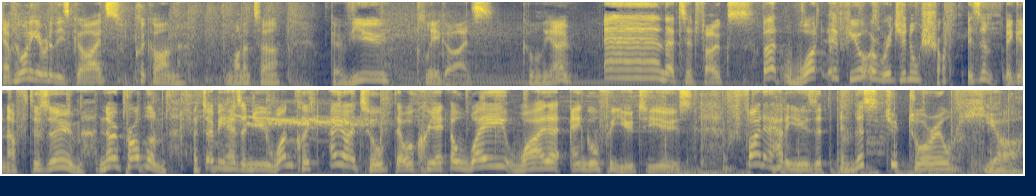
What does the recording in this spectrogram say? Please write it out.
Now, if we want to get rid of these guides, we click on the monitor, go view, clear guides. Coolio. And that's it, folks. But what if your original shot isn't big enough to zoom? No problem. Adobe has a new one-click AI tool that will create a way wider angle for you to use. Find out how to use it in this tutorial here.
